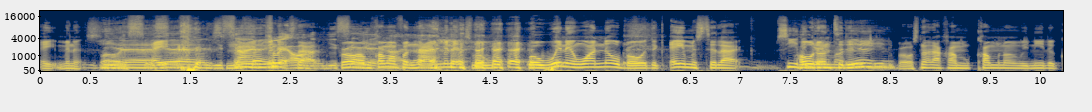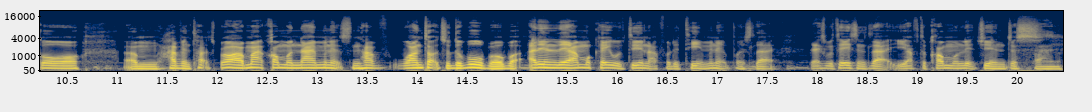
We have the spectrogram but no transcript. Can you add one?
eight minutes. Bro, it's- eight, yeah, you it's see nine minutes. Like, bro, I'm coming like, for yeah. nine minutes. We're, we're winning one 0 bro. The aim is to like See the hold game on to the Yeah, lead, yeah. bro. It's not like I'm coming on. We need a goal. Or, um, having touch, bro. I might come on nine minutes and have one touch of the ball, bro. But at the end of the day, I'm okay with doing that for the team, innit? But it's like the expectations, like you have to come on literally and just Bang.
